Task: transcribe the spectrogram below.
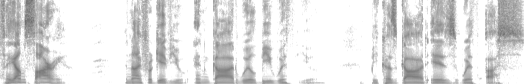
say, I'm sorry and I forgive you, and God will be with you because God is with us.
